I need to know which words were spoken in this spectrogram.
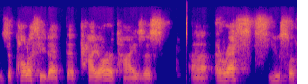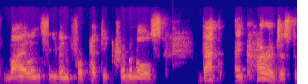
is a policy that, that prioritizes uh, arrests, use of violence, even for petty criminals, that encourages the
